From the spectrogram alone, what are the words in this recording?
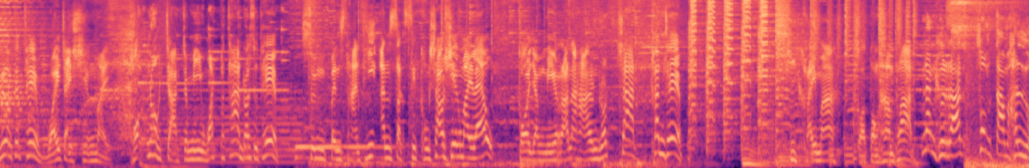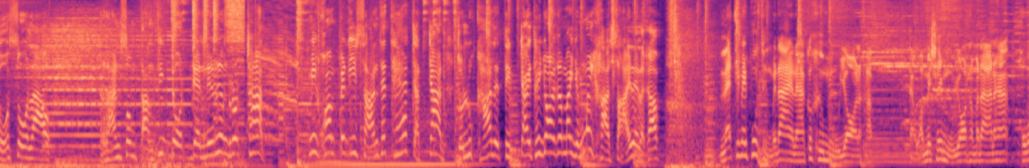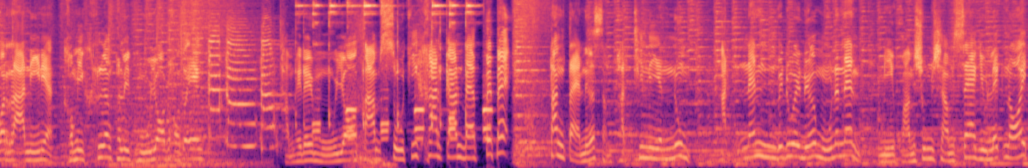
เรื่องเทพๆไว้ใจเชียงใหม่ เพราะนอกจากจะมีวัดพระธาตุดอยสุเทพ ซึ่งเป็นสถานที่อันศักดิ์สิทธิ์ของชาวเชียงใหม่แล้ว ก็ยังมีร้านอาหารรสชาติขั้นเทพ ที่ใครมาก็ต้องห้ามพลาด นั่นคือร้านส้มตำฮัลโหลโซลาว ร้านส้มตำที่โดดเด่นในเรื่องรสชาติ มีความเป็นอีสานแท้ๆจัดจ้าน จนลูกค้าเลยติดใจทยอยกันมาอย่างไม่ขาดสายเลยล่ะครับ และที่ไม่พูดถึงไม่ได้นะฮะก็คือหมูยอนะครับ แต่ว่าไม่ใช่หมูยอธรรมดานะฮะ เพราะว่าร้านนี้เนี่ยเขามีเครื่องผลิตหมูยอเป็นของตัวเองทำให้ได้หมูยอตามสูตรที่คาดการแบบเป๊ะๆตั้งแต่เนื้อสัมผัสที่เนียนนุ่ม อัดแน่นไปด้วยเนื้อหมูแน่นๆมีความชุ่มฉ่ำแทรกอยู่เล็กน้อย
